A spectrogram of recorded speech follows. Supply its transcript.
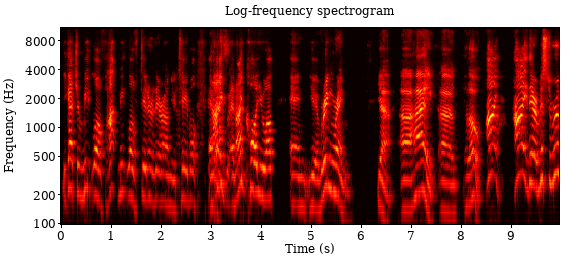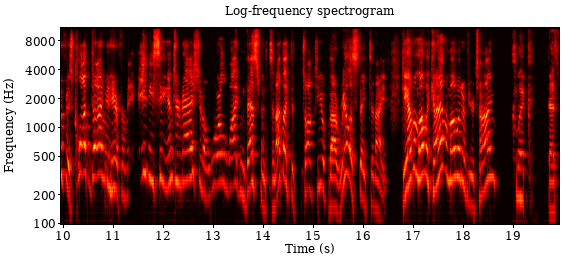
You got your meatloaf, hot meatloaf dinner there on your table. And I, and I call you up and you ring, ring. Yeah. Uh, hi. Uh, hello. Hi, hi there, Mr. Rufus. Claude Diamond here from ABC International Worldwide Investments. And I'd like to talk to you about real estate tonight. Do you have a moment? Can I have a moment of your time? Click. That's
